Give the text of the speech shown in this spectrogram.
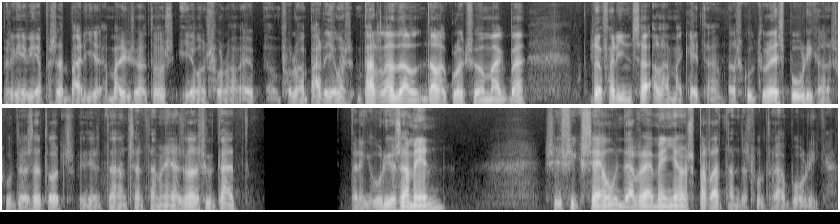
perquè hi havia passat diversos, amb diversos autors, i llavors forma, eh, forma part. Llavors parla de, de la col·lecció de MACBA referint-se a la maqueta. L'escultura és pública, l'escultura és de tots, vull dir en certa manera és de la ciutat. Perquè, curiosament, si us fixeu, darrerament ja no es parla tant d'escultura pública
